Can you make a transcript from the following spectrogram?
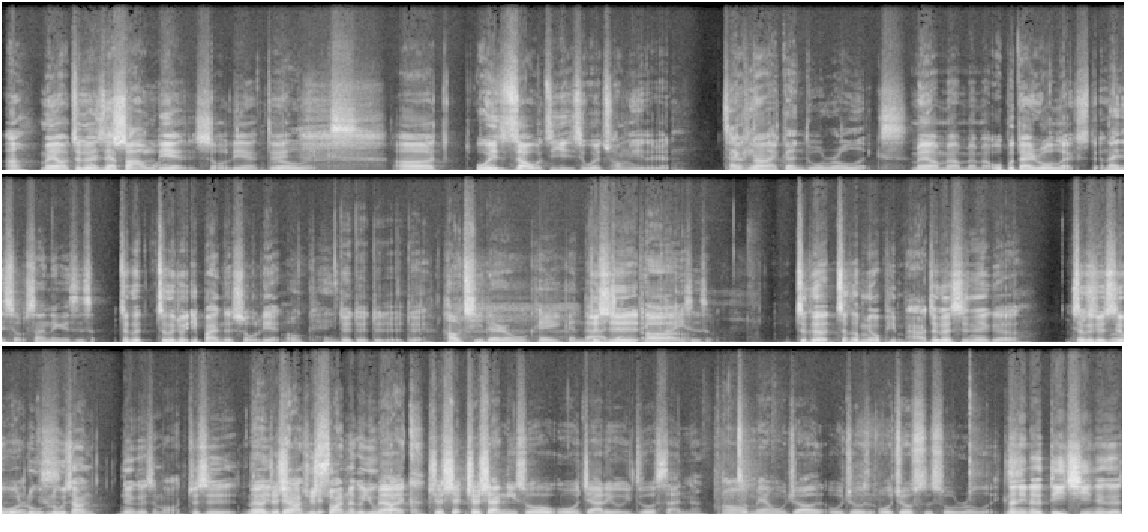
啊？没有，这个是手链，手链对 Rolex。呃，我一直知道我自己是会创业的人。才可以买更多 Rolex。没有没有没有没有，我不戴 Rolex 的。那你手上那个是什么？这个这个就一般的手链。OK，对对对对对。好奇的人，我可以跟大家讲品牌是什么？这个这个没有品牌，这个是那个，这个就是我路路上那个什么，就是没有，就等下去拴那个 U bike，就像就像你说，我家里有一座山呢，怎么样？我就要我就我就是说 Rolex。那你那个地契那个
